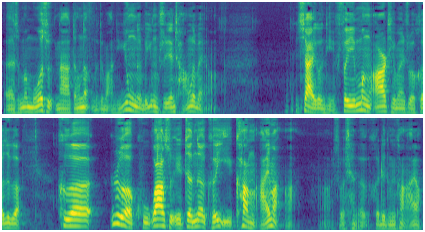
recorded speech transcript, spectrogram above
呃，什么磨损呐等等的，对吧？你用的呗，用时间长了呗啊。下一个问题，飞梦 R 提问说：何子哥，喝热苦瓜水真的可以抗癌吗？啊？啊，说这个喝这东西抗癌啊，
